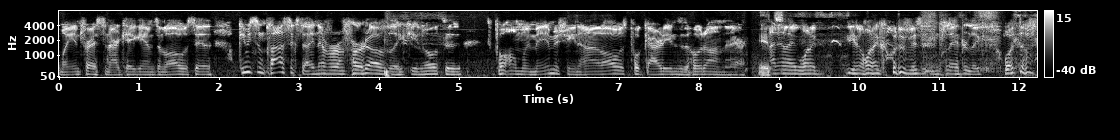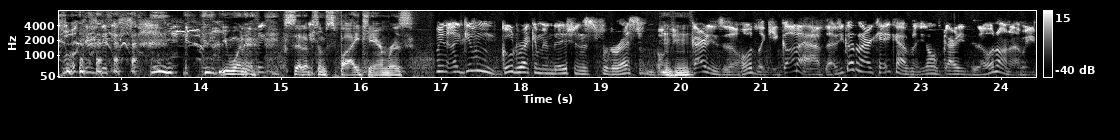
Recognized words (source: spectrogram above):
my interest in arcade games, and they'll always say, "Give me some classics that I never have heard of, like you know, to to put on my main machine." And I'll always put Guardians of the Hood on there, It's- and then I want to, you know, when I go to visit and play, they're like, "What the fuck is this?" You want to set up some spy cameras. I mean, I give them good recommendations for the rest of them, but Mm-hmm. Guardians of the Hood, like you gotta have that. If you got an arcade cabinet, you don't have Guardians of the Hood on it. I mean,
